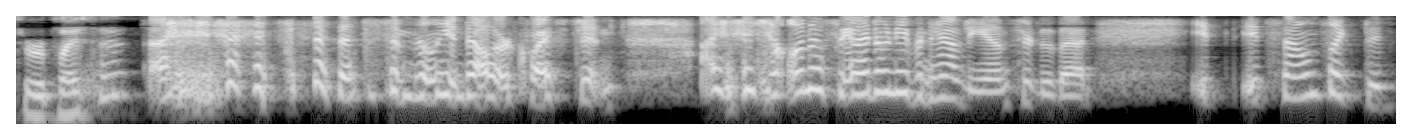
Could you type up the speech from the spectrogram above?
to replace that? That's a million dollar question. I honestly, I don't even have the answer to that. It it sounds like the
